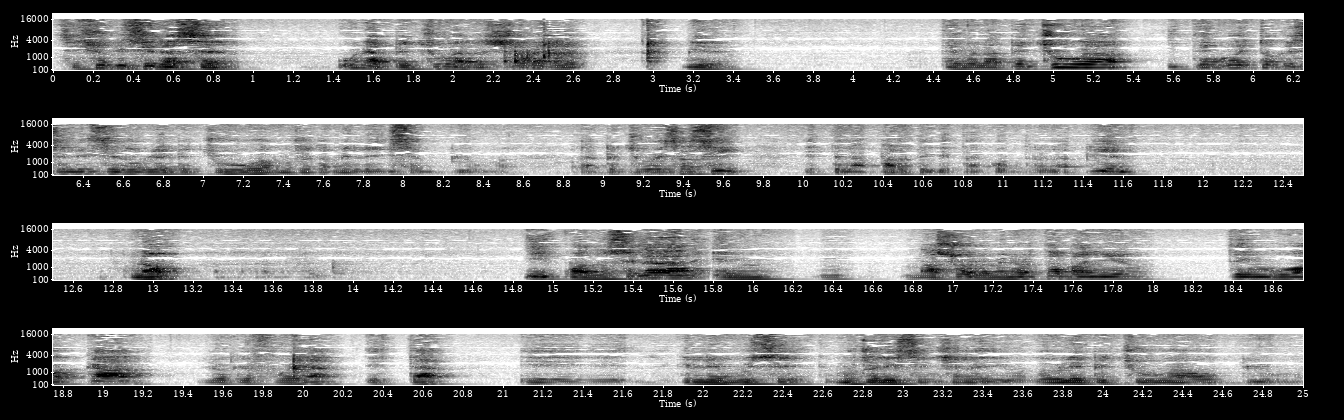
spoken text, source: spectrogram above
si yo quisiera hacer una pechuga rellena, miren, tengo la pechuga y tengo esto que se le dice doble pechuga, muchos también le dicen pluma. La pechuga es así, esta es la parte que está contra la piel, ¿no? Y cuando se la dan en mayor o menor tamaño, tengo acá lo que fuera esta, eh, que, le que muchos le dicen, ya le digo, doble pechuga o pluma.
